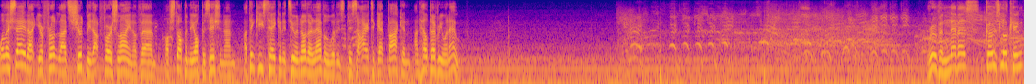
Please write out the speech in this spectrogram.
Well, they say that your front lads should be that first line of um, of stopping the opposition, and I think he's taken it to another level with his desire to get back and, and help everyone out. Ruben Neves goes looking.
